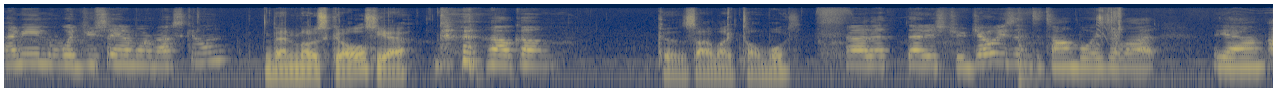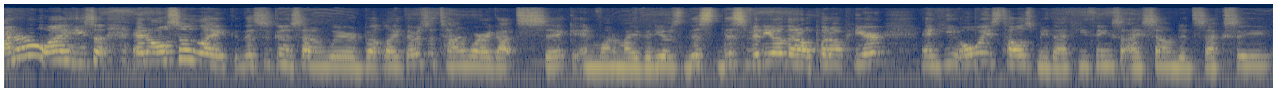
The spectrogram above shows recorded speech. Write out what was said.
I mean, would you say I'm more masculine? Than most girls, yeah. How come? Because I like tomboys. Uh, that that is true. Joey's into tomboys a lot. Yeah, I don't know why he's a, and also like this is gonna sound weird, but like there was a time where I got sick in one of my videos. This this video that I'll put up here, and he always tells me that he thinks I sounded sexy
